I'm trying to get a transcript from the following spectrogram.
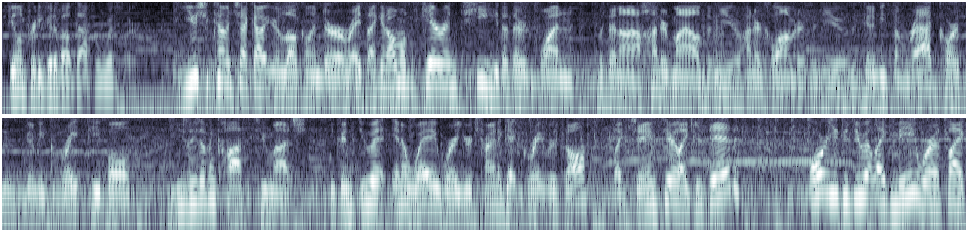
feeling pretty good about that for Whistler. You should come and check out your local enduro race. I can almost guarantee that there's one within a 100 miles of you, 100 kilometers of you. There's going to be some rad courses, there's going to be great people. It usually doesn't cost too much. You can do it in a way where you're trying to get great results, like James here, like he did. Or you could do it like me, where it's like,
